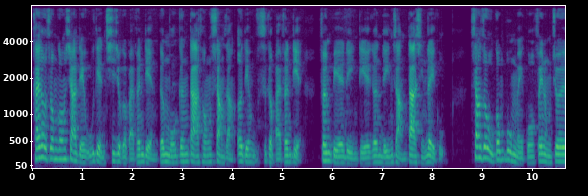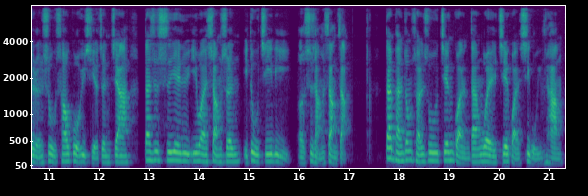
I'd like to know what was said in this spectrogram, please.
开拓中工下跌五点七九个百分点，跟摩根大通上涨二点五四个百分点，分别领跌跟领涨大型类股。上周五公布美国非农就业人数超过预期的增加，但是失业率意外上升，一度激励呃市场的上涨。但盘中传出监管单位接管系股银行，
